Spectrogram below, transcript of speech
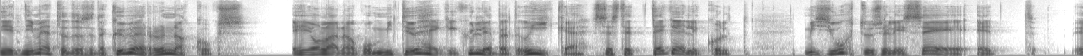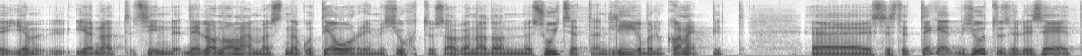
nii et nimetada seda küberrünnakuks ei ole nagu mitte ühegi külje pealt õige, sest et tegelikult, mis juhtus, oli see, et ja, ja nad siin, neil on olemas nagu teooria, mis juhtus, aga nad on suitsetanud liiga palju kanepit. Äh, sest et tegelikult, mis juhtus, oli see, et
